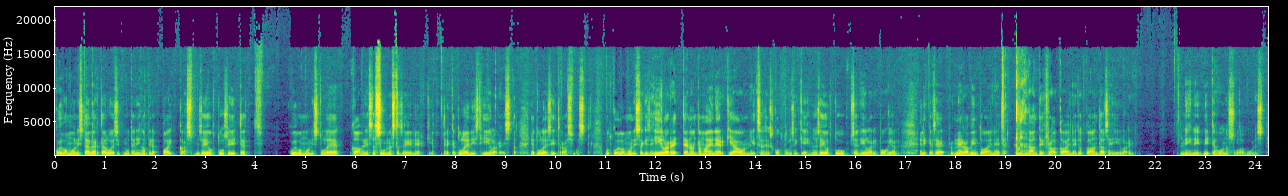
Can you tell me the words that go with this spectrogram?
Kuivamuonista ja vertailu ei sitten muuten ihan pidä paikkaas. Se johtuu siitä, että kuivamuonista tulee kahdesta suunnasta se energia. Eli tulee niistä hiilareista ja tulee siitä rasvasta. Mutta kuivamuunissakin se hiilareitteen antama energia on itse asiassa kohtuullisen kehno. Ja se johtuu sen hiilaripohjan, eli se, ne ravintoaineet, anteeksi raaka-aineet, jotka antaa se hiilarin, niin, niin niiden huonossulavuudesta.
